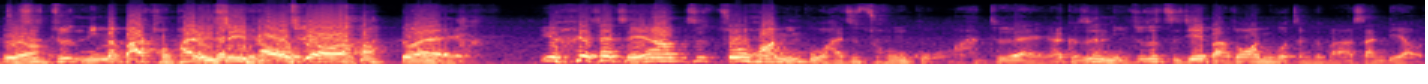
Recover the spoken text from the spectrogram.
对啊，就是就是你们把统派的根也自己刨掉了，对，因为再怎样是中华民国还是中国嘛，对不对？那可是你就是直接把中华民国整个把它删掉了，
